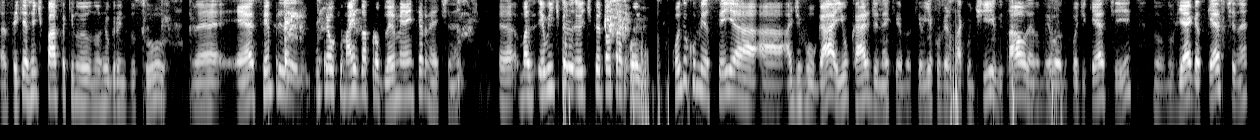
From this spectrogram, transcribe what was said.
Eu sei que a gente passa aqui no, no Rio Grande do Sul, né? É sempre, sempre é o que mais dá problema é a internet, né? É, mas eu ia, te, eu ia te perguntar outra coisa. Quando eu comecei a, a, a, divulgar aí o card, né, que eu, que eu ia conversar contigo e tal, né, no meu no podcast aí, no, no Viegas Cast, né,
